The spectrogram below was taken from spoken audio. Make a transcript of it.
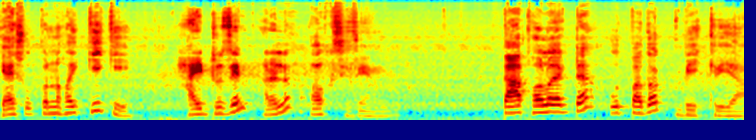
গ্যাস উৎপন্ন হয় কি কি? হাইড্রোজেন আর হলো অক্সিজেন। তাপ হলো একটা উৎপাদক বিক্রিয়া।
